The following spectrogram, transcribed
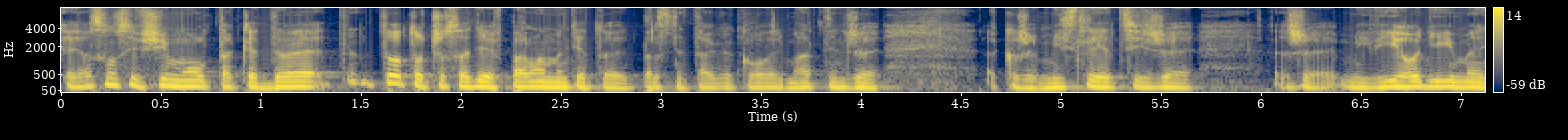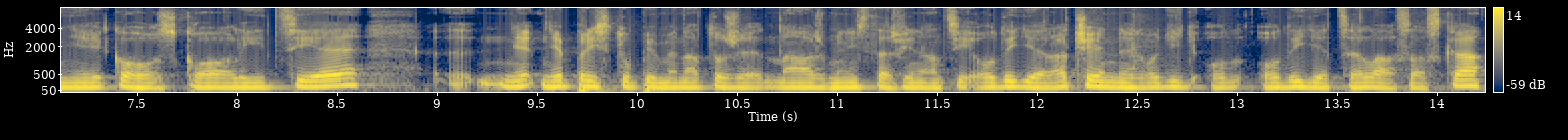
ja som si všimol také dve, toto, čo sa deje v parlamente, to je presne tak, ako hovorí Martin, že akože myslieť si, že, že my vyhodíme niekoho z koalície, ne, nepristúpime na to, že náš minister financí odíde, radšej nech odíde, odíde celá Saska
